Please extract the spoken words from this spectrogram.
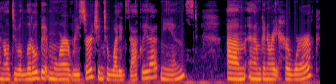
And I'll do a little bit more research into what exactly that means. Um, and I'm going to write her work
